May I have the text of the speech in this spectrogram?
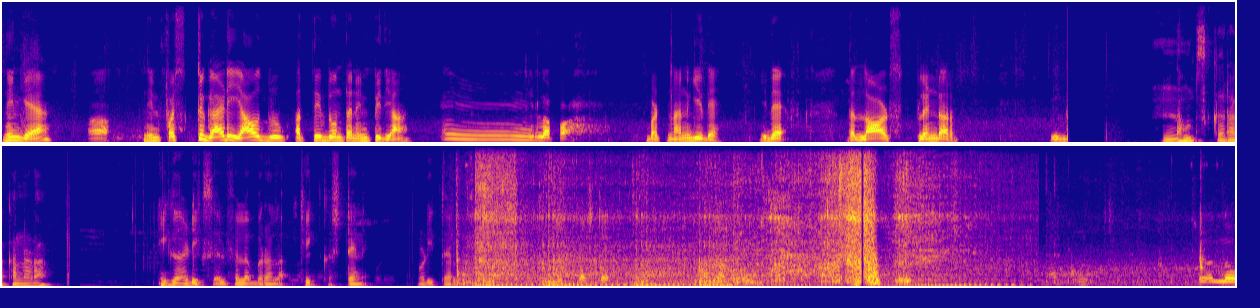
ನಿನಗೆ? ನಿನ್ ನಿನ್ನ ಫಸ್ಟ್ ಗಾಡಿ ಯಾವುದು ಹತ್ತಿದ್ದು ಅಂತ ನೆನಪಿದ್ಯಾ? ಇಲ್ಲಪ್ಪ. ಬಟ್ ನನಗಿದೆ. ಇದೆ. ದ ಲಾರ್ಡ್ ಸ್ಪ್ಲೆಂಡರ್ ಈಗ ನಮಸ್ಕಾರ ಕನ್ನಡ. ಈ ಗಾಡಿಗೆ ಸೆಲ್ಫ್ ಎಲ್ಲ ಬರಲ್ಲ. ಕಿಕ್ ಅಷ್ಟೇ ಹೊಡಿತಾರೆ ಇಲ್ಲ. ಅಷ್ಟೇ. ಚಲೋ.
